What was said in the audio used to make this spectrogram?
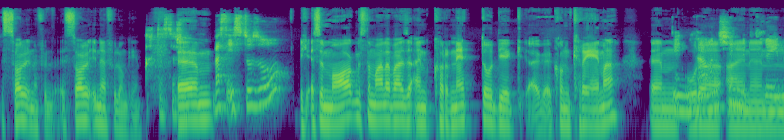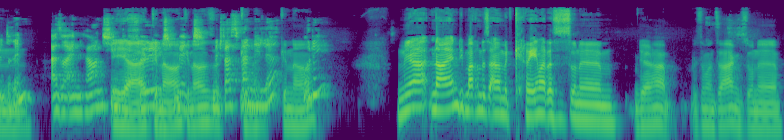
Es soll in Erfüllung, es soll in Erfüllung gehen. Ach, das ist ja schön. Ähm, Was isst du so? Ich esse morgens normalerweise ein Cornetto di, äh, con crema ähm, Ein oder Hörnchen einen mit Creme drin? Also ein Hörnchen Ja, gefüllt genau, mit, genau so- mit was, genau, Vanille? genau. Pudding? Ja, nein, die machen das einmal mit Crema. Das ist so eine, ja, wie soll man sagen, so eine,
